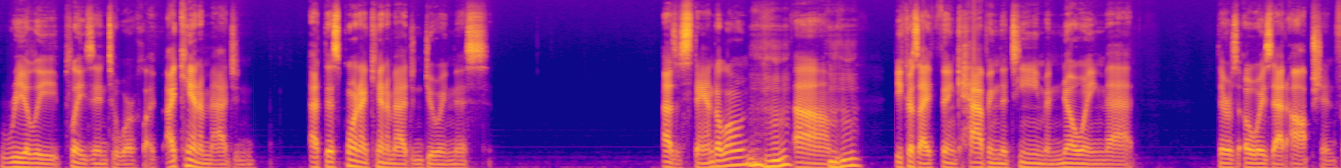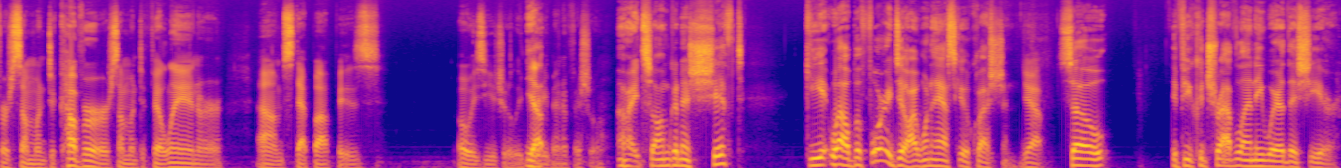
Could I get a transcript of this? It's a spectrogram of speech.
really plays into work life. I can't imagine at this point. I can't imagine doing this as a standalone. Mm-hmm. Um, Mm-hmm. because I think having the team and knowing that there's always that option for someone to cover or someone to fill in or um, step up is always usually Yep. pretty beneficial. All right, so I'm going to shift gear. Well, before I do, I want to ask you a question. Yeah. So, if you could travel anywhere this year,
